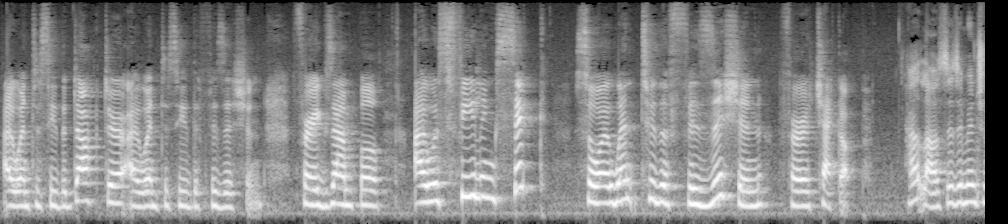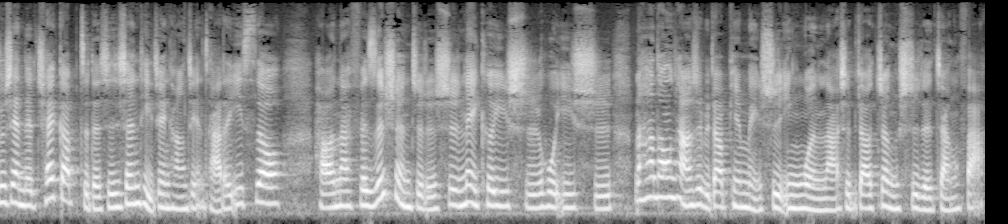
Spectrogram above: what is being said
I went to see the doctor, I went to see the physician. For example, I was feeling sick, so I went to the physician for a checkup. 好，老师这边出现的 check up 指的是身体健康检查的意思哦。好，那 physician 指的是内科医师或医师，那它通常是比较偏美式英文啦，是比较正式的讲法。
